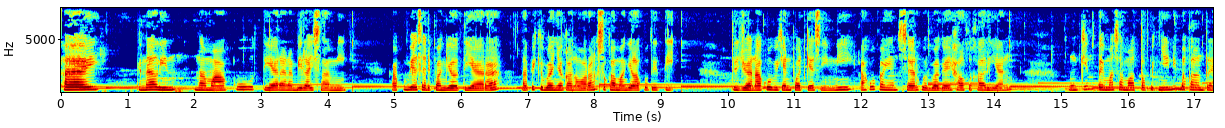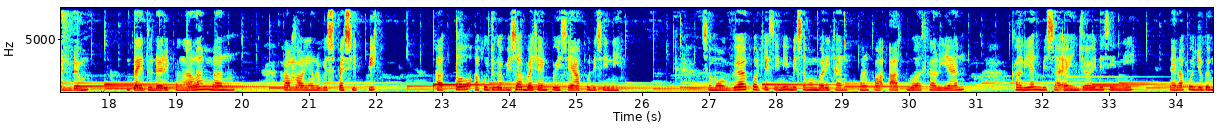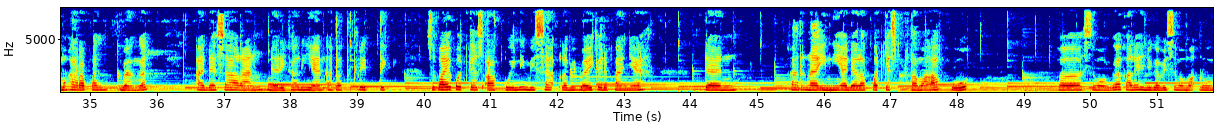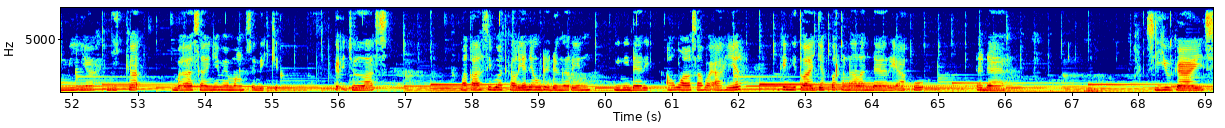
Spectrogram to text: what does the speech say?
Hai, kenalin, nama aku Tiara Nabila Islami. Aku biasa dipanggil Tiara, tapi kebanyakan orang suka manggil aku Titi. Tujuan aku bikin podcast ini, aku pengen share berbagai hal ke kalian. Mungkin tema sama topiknya ini bakalan random, entah itu dari pengalaman, hal-hal yang lebih spesifik, atau aku juga bisa bacain puisi aku di sini. Semoga podcast ini bisa memberikan manfaat buat kalian. Kalian bisa enjoy di sini dan aku juga mengharapkan banget ada saran dari kalian atau kritik supaya podcast aku ini bisa lebih baik ke depannya. Dan karena ini adalah podcast pertama aku, uh, semoga kalian juga bisa memaklumi ya jika bahasanya memang sedikit jelas Makasih buat kalian yang udah dengerin ini dari awal sampai akhir. Mungkin gitu aja perkenalan dari aku. Dadah. See you guys.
